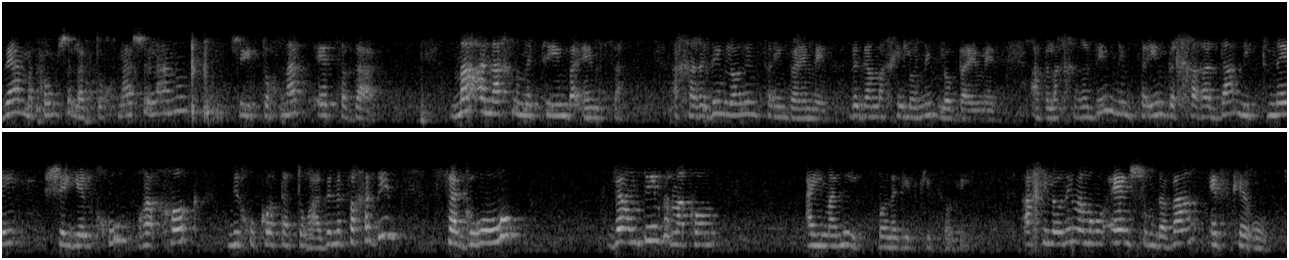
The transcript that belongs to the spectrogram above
זה המקום של התוכנה שלנו, שהיא תוכנת עץ הדעת. מה אנחנו מציעים באמצע? החרדים לא נמצאים באמת, וגם החילונים לא באמת, אבל החרדים נמצאים בחרדה מפני שילכו רחוק מחוקות התורה. אז הם מפחדים. סגרו ועומדים במקום הימני, בוא נגיד קיצוני. החילונים אמרו, אין שום דבר, הפקרות.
